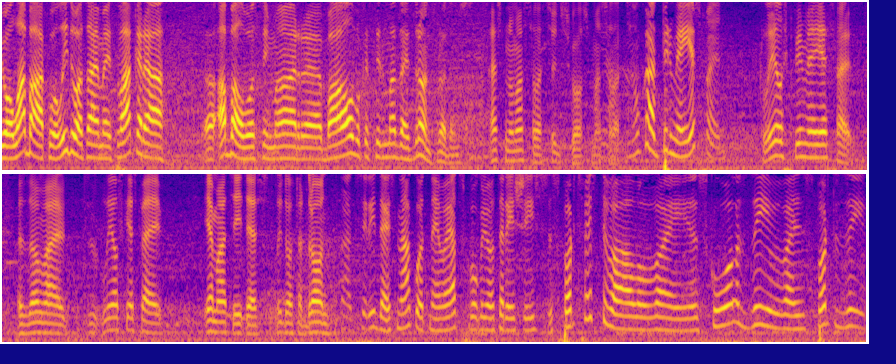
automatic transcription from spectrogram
jo labāko lidotāju mēs vakarā eh, apbalvosim ar eh, balvu, kas ir mazais drons, protams. Esmu no Masalētas vidusskolas. Nu, kāda pirmie iespēja? Lieliski pirmie iespēja. Es domāju, lieliski iespēja iemācīties lidot ar dronu. Kādas ir idejas nākotnē, vai atspoguļot arī šīs sporta festivālu, vai skolas dzīvi, vai sporta dzīvi?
